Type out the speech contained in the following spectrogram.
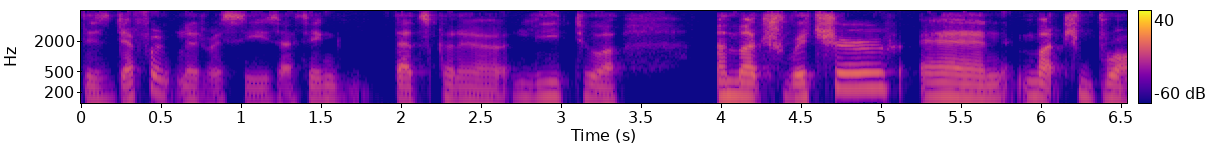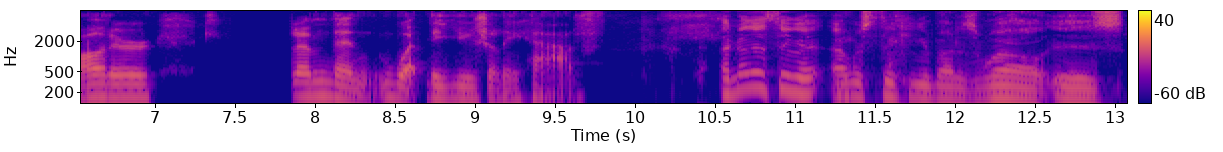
these different literacies i think that's going to lead to a, a much richer and much broader curriculum than what they usually have Another thing I, I was thinking about as well is,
